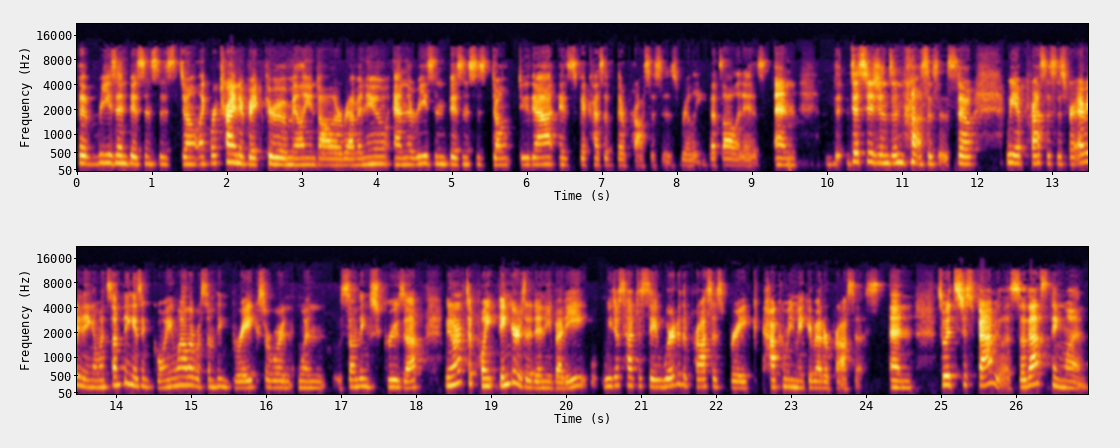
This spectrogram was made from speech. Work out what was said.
the reason businesses don't like we're trying to break through a million dollar revenue and the reason businesses don't do that is because of their processes really. That's all it is. And decisions and processes. So we have processes for everything and when something isn't going well or when something breaks or when when something screws up we don't have to point fingers at anybody. We just have to say where did the process break? How can we make a better process? And so it's just fabulous. So that's thing one.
